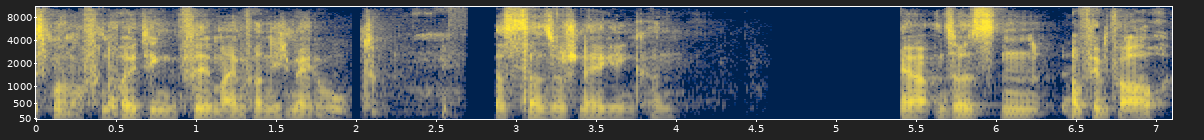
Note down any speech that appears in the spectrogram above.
Ist man auch von heutigen Filmen einfach nicht mehr gewohnt, dass es dann so schnell gehen kann. Ja, ansonsten auf jeden Fall auch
